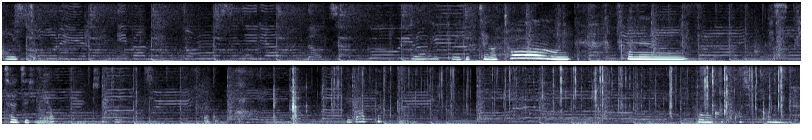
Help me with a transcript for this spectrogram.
보이시죠? 너무 예뻐. 이게 제가 처음 보는 재질이에요. 진짜. 아이고. 이거 하프트 너무 갖고 싶었는데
